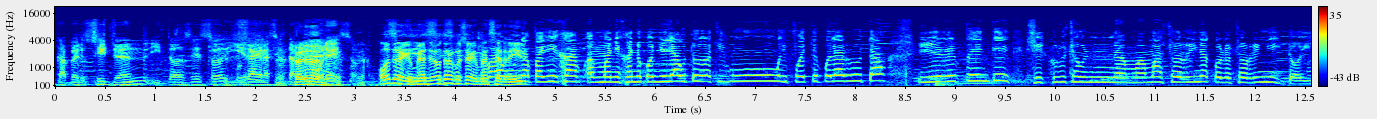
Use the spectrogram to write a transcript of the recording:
Caperuciten y todo eso, y era gracioso también Perdón. por eso. Otra, que me hace, sí, otra cosa que me Va hace reír. una pareja manejando con el auto así muy fuerte por la ruta y de repente se cruza una mamá zorrina con los zorrinitos y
